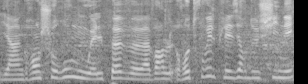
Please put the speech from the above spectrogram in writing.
il, y a un grand showroom où elles peuvent avoir retrouver le plaisir de chiner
